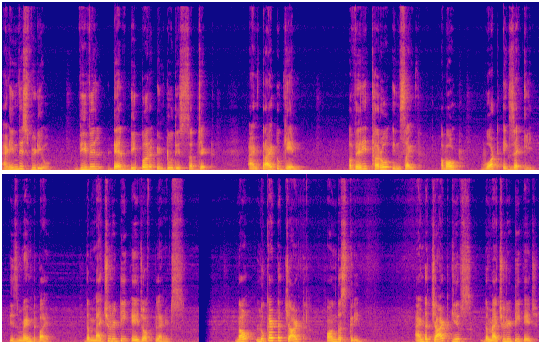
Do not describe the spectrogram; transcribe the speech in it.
And in this video, we will delve deeper into this subject and try to gain a very thorough insight about what exactly is meant by the maturity age of planets. Now look at the chart on the screen and the chart gives the maturity age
